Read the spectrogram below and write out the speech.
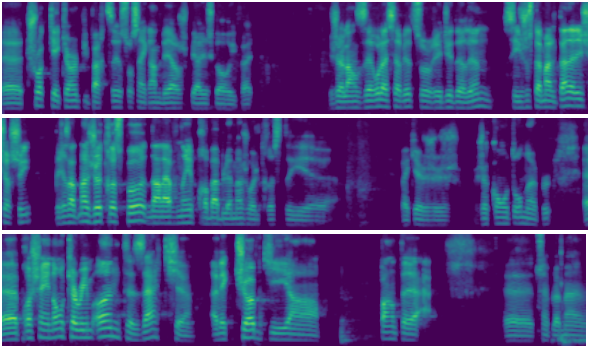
euh, truck quelqu'un, puis partir sur 50 verges, puis aller scorer. Fait. Je lance zéro la serviette sur AJ Dillon. C'est justement le temps d'aller chercher. Présentement, je ne truste pas. Dans l'avenir, probablement, je vais le truster. euh. Fait que je, contourne un peu. Euh, prochain nom, Kareem Hunt, Zach, avec Chubb qui est en pente euh, tout simplement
